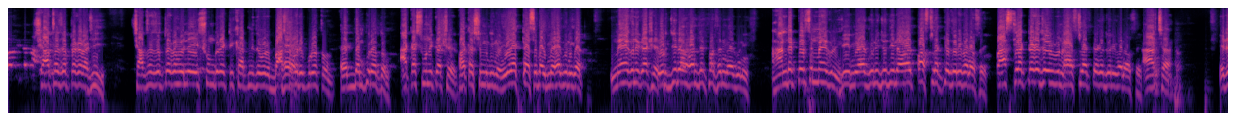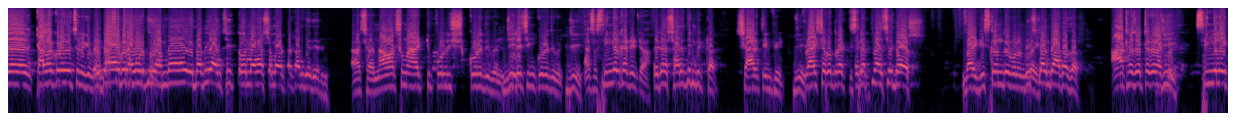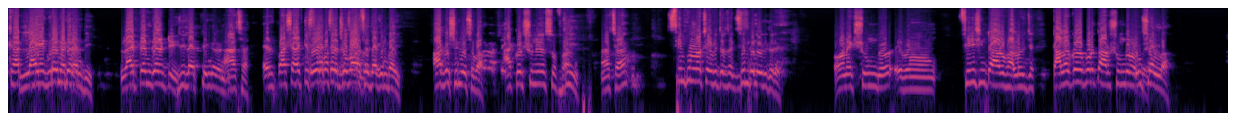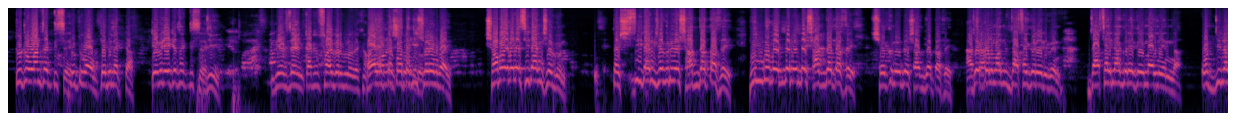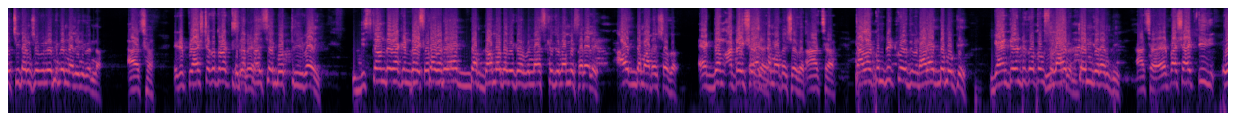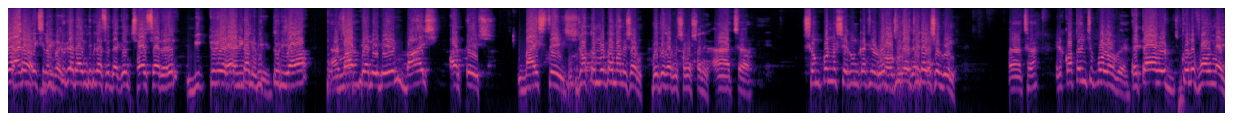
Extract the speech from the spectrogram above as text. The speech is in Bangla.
সাত হাজার টাকা রাখি জি। সাত হাজার টাকা হলে এই সুন্দর একটি খাট নিতে পারবে বাসাবাড়ি পুরাতন? একদম পুরাতন। আকাশমণি কাঠের? আকাশি মিনিমাম এর একটা আছে ভাই মেহাগুনি কাঠ। মেহাগুনি কাঠের? Original hundred percent mahogany. Hundred percent mahogany? জি মেহাগুনি যদি না হয় পাঁচ লাখ টাকা জরিমানা আছে। পাঁচ লাখ টাকা জরুরি পাঁচ লাখ টাকা জরিমানা আছে। আচ্ছা। এটা কালার করে হয়েছে নাকি ভাই? এটা কালার কি আমরা এভাবেই আনছি তো নেওয়ার সময় একটা টান দিয়ে আচ্ছা নেওয়ার সময় আরেকটি পলিশ করে দিবেন করে দিবেন। জি। আচ্ছা সিঙ্গেল খাট এটা? এটা সাড়ে তিন ফিট কাঠ সাড়ে তিন ফিট। প্রাইসটা কত রাখতেছে এটা প্রাইসে দশ। ভাই ডিসকাউন্ট দিয়ে বলুন ডিসকাউন্ট আট হাজার। আট হাজার টাকা রাখি সিঙ্গেল এই খাট guarantee। লাইফ টাইম গ্যারান্টি জি লাইফ টাইম গ্যারান্টি আচ্ছা এর পাশে আরেকটি সোফা আছে দেখেন। ভাই। আকর্ষণীয় শোভা আকর্ষণীয় সোফা জি। আচ্ছা সিম্পল নকশার ভিতরে থাকছে সিম্পলের ভিতরে। অনেক সুন্দর এবং ফিনিশিংটা আরও ভালো হয়েছে। কালার করার পরে তো আরও সুন্দর হবে। ইনশাল্লাহ। টু টু ওয়ান থাকতেছে। টু টু ওয়ান টেবিল একটা। টেবিল এইটা থাকতেছে? জি। ভিউয়ার্স দেখেন কাঠের ফাইবারগুলো দেখেন ভাই একটা কথা কি। ভাই? সবাই বলে সিডাং সেগুন। তো সেগুনের সাতজাত আছে। হিন্দু বৌদ্ধের মধ্যে সাতজাত আছে সেগুনের মধ্যে সাতজাত আছে। যে আচ্ছা। কোনো মানুষ যাচাই করে নেবেন। যাচাই না করে কেউ মাল নেন না। অরিজিনাল সেগুলো নেবেন নালে নেবেন না। আচ্ছা এটা প্রাইসটা কত রাখতেছে এটা প্রাইসে বত্রিশ ভাই। ডিসকাউন্ট রাখেন ভাই একদম দামাদামি করবেন আজকে জন্য আমি চ্যানেলে একদম আঠাইশ হাজার। একদম আঠাইশ হাজার। একদম আঠাইশ হাজার। আচ্ছা কালার কমপ্লিট করে দিবেন। আর একদম ওকে গ্যারান্টি কত বছর লাইফ টাইম গ্যারান্টি আচ্ছা এর পাশে আরেকটি ডাইনিং দেখছিলাম ভাই। ভিক্টোরিয়া ডাইনিং টেবিল আছে দেখেন ছয় স্যারের। Victoria dining table Victoria. Matia নেবেন বাইশ আর তেইশ। বাইশ তেইশ। যত মোটা মানুষ হন বলতে পারবেন সমস্যা নেই। আচ্ছা। সম্পূর্ণ সেগুন কাঠের অরিজিনাল সেগুন। আচ্ছা। এটা কত ইঞ্চি পল হবে? এটা কোনো ফল নাই।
